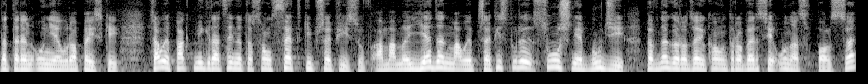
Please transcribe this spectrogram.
na teren Unii Europejskiej. Cały pakt migracyjny to są setki przepisów, a mamy jeden mały przepis, który słusznie budzi pewnego rodzaju kontrowersje u nas w Polsce,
